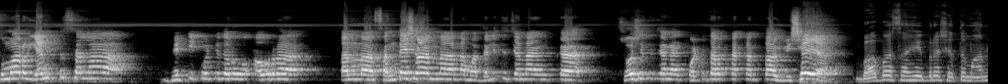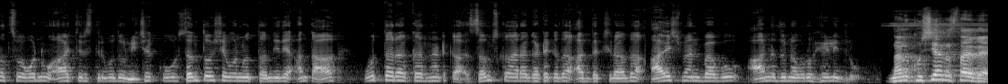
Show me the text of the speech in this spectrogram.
ಸುಮಾರು ಎಂಟು ಸಲ ಭೇಟಿ ಕೊಟ್ಟಿದ್ದರು, ಅವರ ತನ್ನ ಸಂದೇಶಗಳನ್ನ ನಮ್ಮ ದಲಿತ ಜನಾಂಗ ಶೋಷಿತ ಜನಾಂಗ ಕೊಟ್ಟಿರತಕ್ಕಂತ ವಿಷಯ. ಬಾಬಾ ಸಾಹೇಬ್ರ ಶತಮಾನೋತ್ಸವವನ್ನು ಆಚರಿಸುತ್ತಿರುವುದು ನಿಜಕ್ಕೂ ಸಂತೋಷವನ್ನು ತಂದಿದೆ ಅಂತ ಉತ್ತರ ಕರ್ನಾಟಕ ಸಂಸ್ಕಾರ ಘಟಕದ ಅಧ್ಯಕ್ಷರಾದ ಆಯುಷ್ಮಾನ್ ಬಾಬು ಆನಂದನ್ ಅವರು ಹೇಳಿದರು. ನನಗೆ ಖುಷಿ ಅನಿಸ್ತಾ ಇದೆ.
